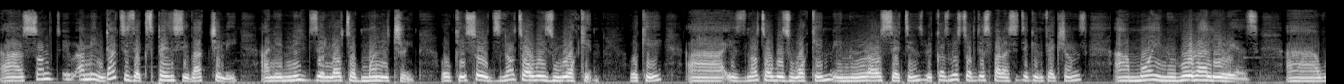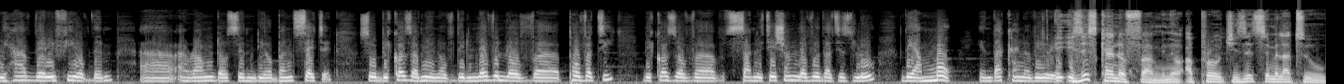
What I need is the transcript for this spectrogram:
Uh, some, I mean, that is expensive actually, and it needs a lot of monitoring. Okay, so it's not always working. Okay, uh, it's not always working in rural settings because most of these parasitic infections are more in rural areas. Uh, we have very few of them uh, around us in the urban setting. So because I mean of the level of uh, poverty, because of uh, sanitation level that is low, they are more in that kind of area. Is this kind of um, you know approach? Is it similar to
